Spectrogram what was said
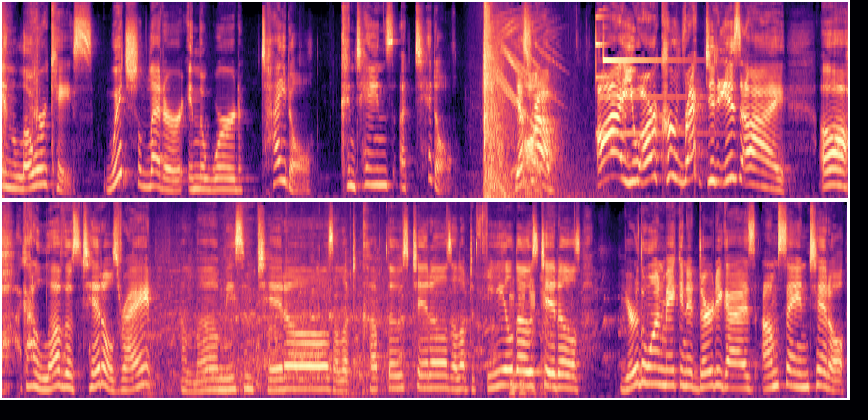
in lowercase, which letter in the word title contains a tittle? Yes, Rob. I. You are correct. It is I. Oh, I gotta love those tittles, right? I love me some tittles. I love to cup those tittles. I love to feel those tittles. You're the one making it dirty, guys. I'm saying tittle.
